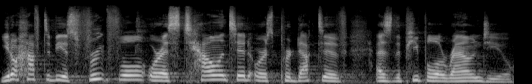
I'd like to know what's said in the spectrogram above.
You don't have to be as fruitful or as talented or as productive as the people around you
